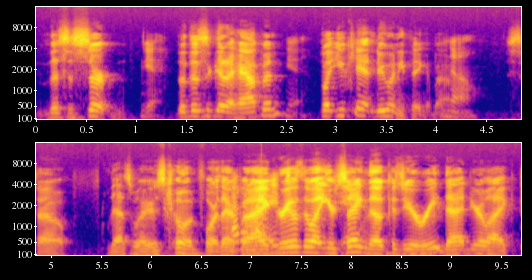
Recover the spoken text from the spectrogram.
This is certain. Yeah. That this is gonna happen. Yeah. But you can't do anything about it. No. So that's what I was going for there. I But I know, it agree with just- what you're yeah. saying though, because you read that and you're like,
